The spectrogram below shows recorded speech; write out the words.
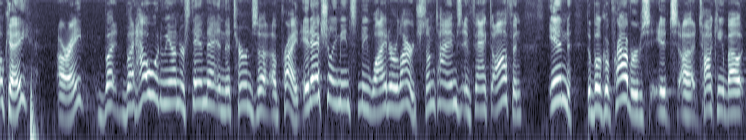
Okay, all right, but but how would we understand that in the terms of, of, pride? It actually means to be wide or large. Sometimes, in fact, often in the book of Proverbs, it's uh, talking about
